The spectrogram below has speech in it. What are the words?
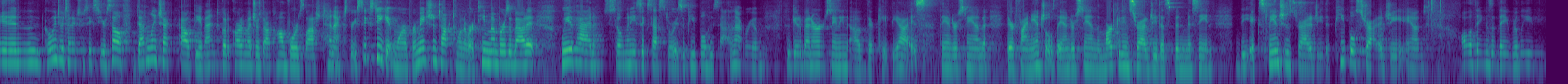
in going to a 10x360 yourself, definitely check out the event. Go to cardoneventures.com forward slash 10x360, get more information, talk to one of our team members about it. We have had so many success stories of people who sat in that room who get a better understanding of their KPIs. They understand their financials, they understand the marketing strategy that's been missing, the expansion strategy, the people strategy, and all the things that they really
